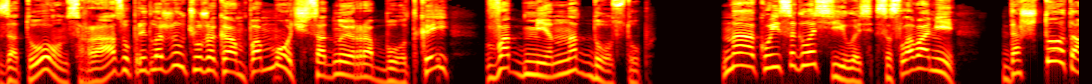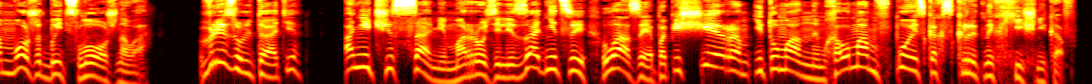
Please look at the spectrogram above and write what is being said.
Зато он сразу предложил чужакам помочь с одной работкой в обмен на доступ. Нако и согласилась со словами «Да что там может быть сложного?» В результате они часами морозили задницы, лазая по пещерам и туманным холмам в поисках скрытных хищников.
